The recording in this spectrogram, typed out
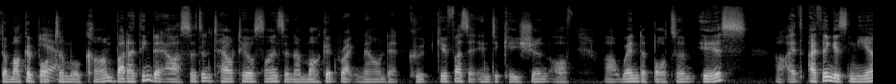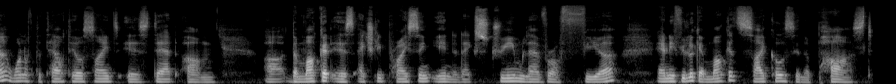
the market bottom yeah. will come. But I think there are certain telltale signs in the market right now that could give us an indication of uh, when the bottom is. Uh, I, I think it's near. One of the telltale signs is that um, uh, the market is actually pricing in an extreme level of fear. And if you look at market cycles in the past,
